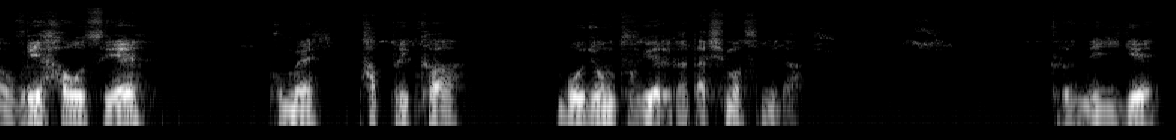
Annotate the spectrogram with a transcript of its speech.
우리 하우스에 봄에 파프리카 모종 두 개를 갖다 심었습니다. 그런데 이게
